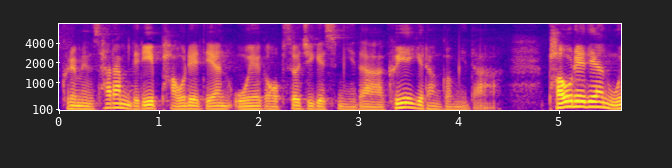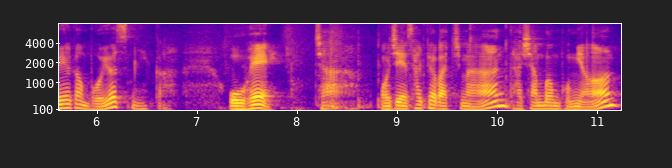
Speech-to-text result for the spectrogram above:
그러면 사람들이 바울에 대한 오해가 없어지겠습니다. 그 얘기를 한 겁니다. 바울에 대한 오해가 뭐였습니까? 오해. 자, 어제 살펴봤지만 다시 한번 보면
